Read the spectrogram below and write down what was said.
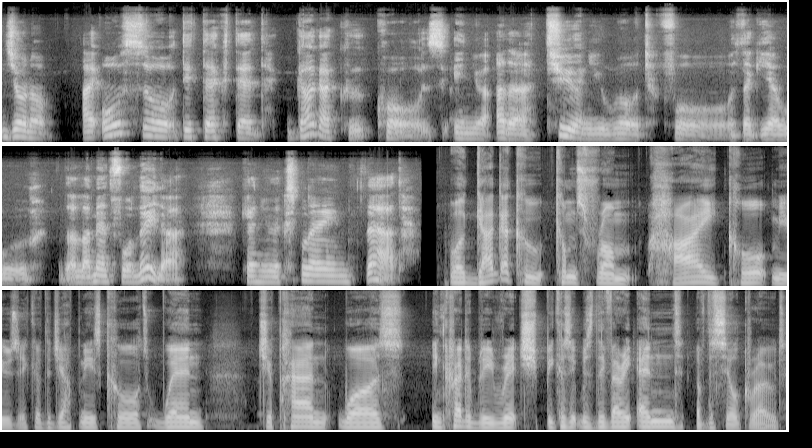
Jono, I also detected gagaku chords in your other tune you wrote for the Giaour, the Lament for Layla. Can you explain that? Well, gagaku comes from high court music of the Japanese court when Japan was incredibly rich because it was the very end of the Silk Road.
